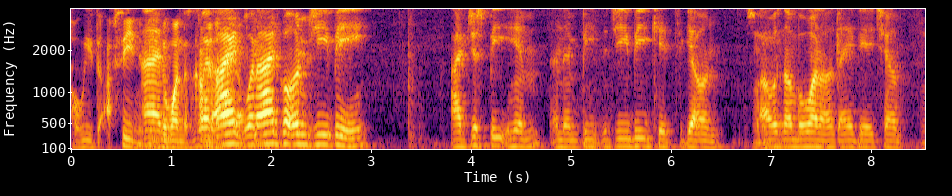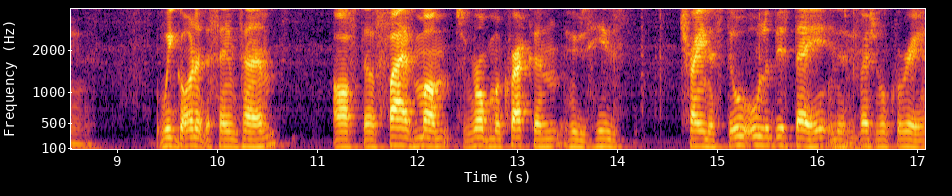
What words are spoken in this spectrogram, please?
Oh, he's the, I've seen him. He's And the one that's coming. when up. I I've when I got on GB, I just beat him and then beat the GB kid to get on. So I was Mm. number one. I was the ABA champ. Mm. We got on at the same time. After five months, Rob McCracken, who's his trainer still all of this day in his Mm. professional career,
